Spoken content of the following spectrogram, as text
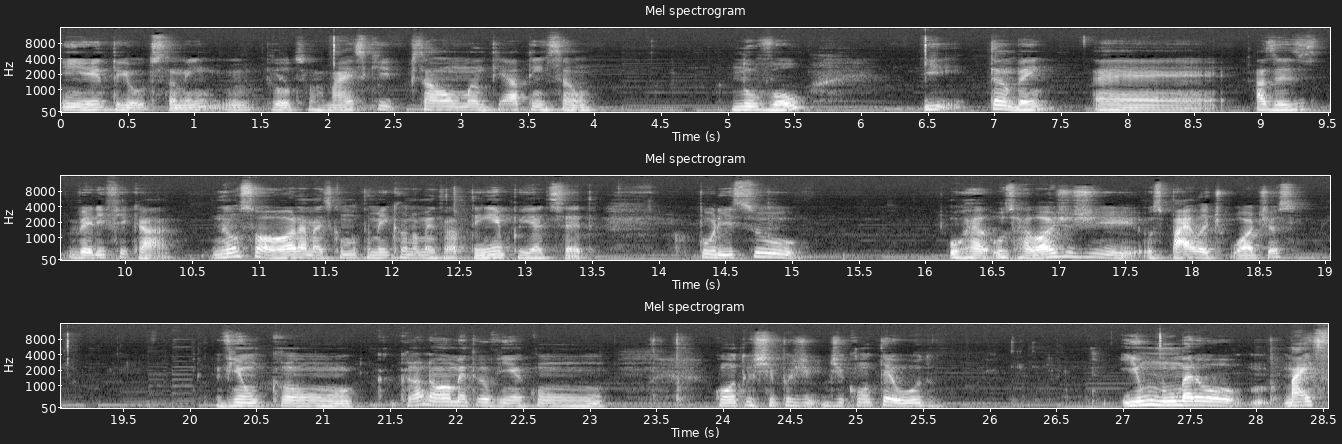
e entre outros também, pilotos normais que precisam manter a atenção no voo e também é, às vezes verificar não só hora, mas como também cronometrar tempo e etc. Por isso o, os relógios de. os Pilot Watches vinham com cronômetro, vinha com, com outros tipos de, de conteúdo. E um número mais,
